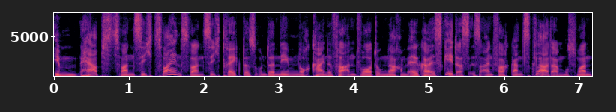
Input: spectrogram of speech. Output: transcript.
im Herbst 2022 trägt das Unternehmen noch keine Verantwortung nach dem LKSG. Das ist einfach ganz klar. Da muss man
